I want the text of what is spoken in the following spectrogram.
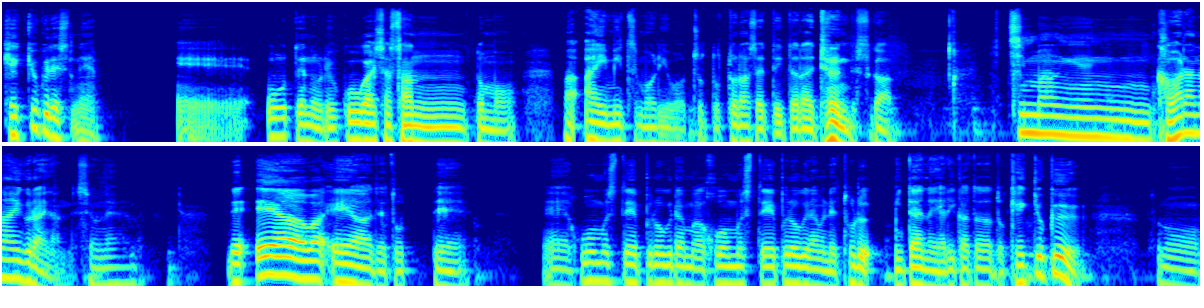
結局ですね、えー、大手の旅行会社さんともまあ、相見積もりをちょっと取らせていただいてるんですが1万円変わらないぐらいなんですよね。でエアーはエアーで取って、えー、ホームステイプログラムはホームステイプログラムで取るみたいなやり方だと結局その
